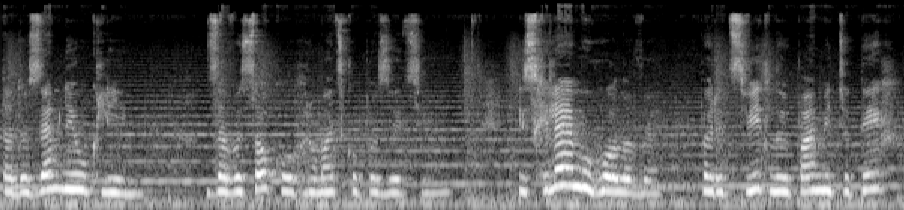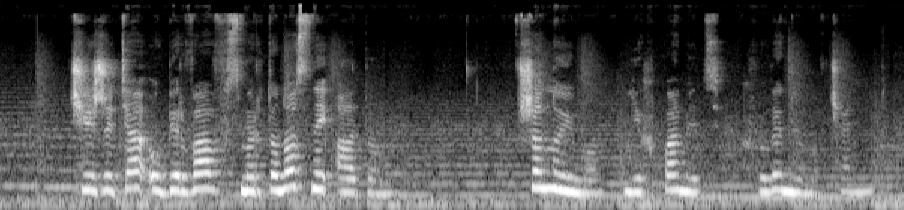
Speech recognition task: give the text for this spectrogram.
та доземний уклін за високу громадську позицію і схиляємо голови перед світлою пам'яттю тих, чиє життя обірвав смертоносний атом. Вшануємо їх пам'ять хвилиною мовчання. –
